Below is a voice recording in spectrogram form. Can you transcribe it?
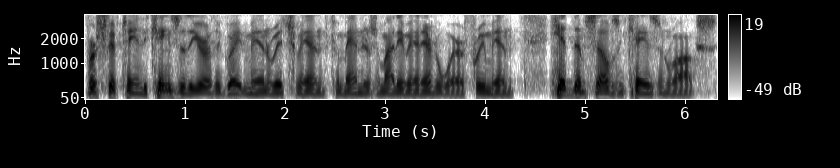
Verse 15 The kings of the earth, the great men, rich men, commanders, and mighty men everywhere, free men, hid themselves in caves and rocks,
